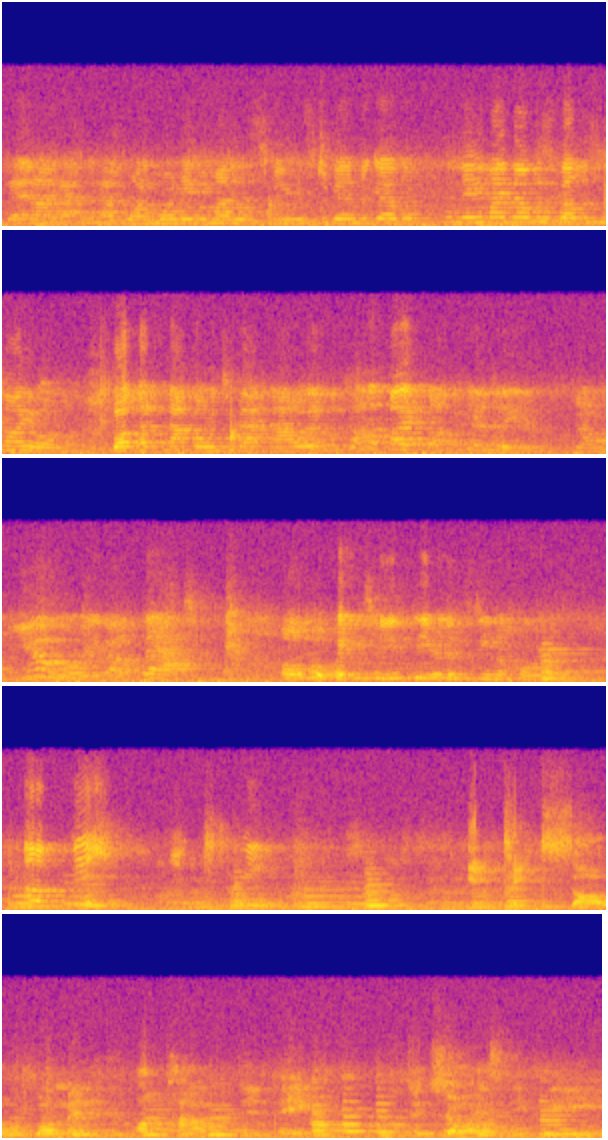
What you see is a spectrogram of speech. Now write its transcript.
Then I happen to have one more name on my list for you, Mr. Vandergelder, a name I know as well as my own. But let's not go into that now, and it'll come up by itself again later. Don't you worry about that. Oh, but wait until you see Ernestina Horace. A vision, a dream. It takes a woman, a pound and eight, to joyously free.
